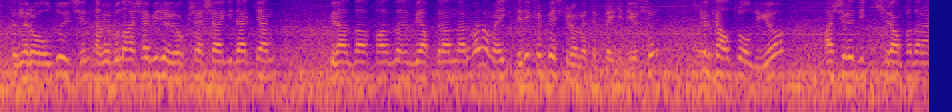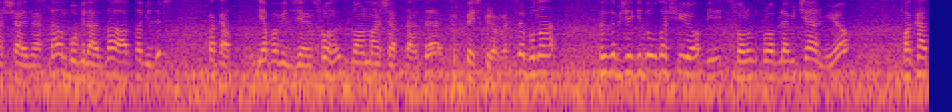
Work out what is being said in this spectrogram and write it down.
sınırı olduğu için tabi bunu aşabiliyor. Yokuş aşağı giderken biraz daha fazla hız yaptıranlar var ama ekseri 45 kilometrede gidiyorsun. 46 oluyor. Aşırı dik rampadan aşağı inersen bu biraz daha artabilir. Fakat yapabileceğin son hız normal şartlarda 45 kilometre. Buna hızlı bir şekilde ulaşıyor. Bir sorun problem içermiyor. Fakat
